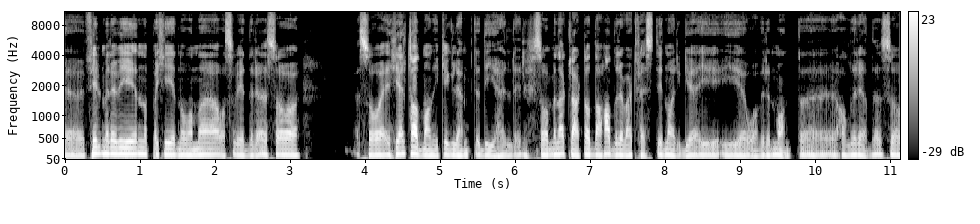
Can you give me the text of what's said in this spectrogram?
eh, filmrevyen på kinoene osv. Så, videre, så så helt hadde man ikke glemt de heller. Så, men det er klart at da hadde det vært fest i Norge i, i over en måned eh, allerede, så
